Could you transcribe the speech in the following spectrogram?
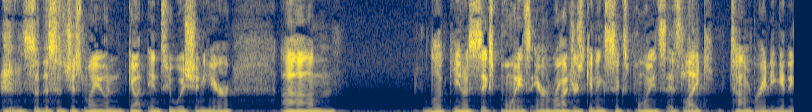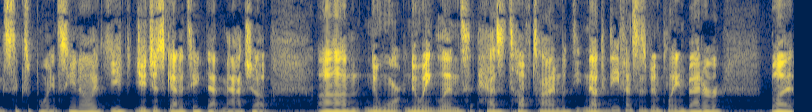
so this is just my own gut intuition here. Um, look, you know, six points. Aaron Rodgers getting six points. It's like Tom Brady getting six points. You know, it, you you just got to take that matchup. Um, New New England has a tough time with de- now. The defense has been playing better, but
